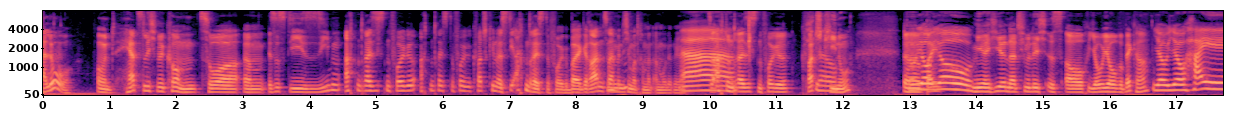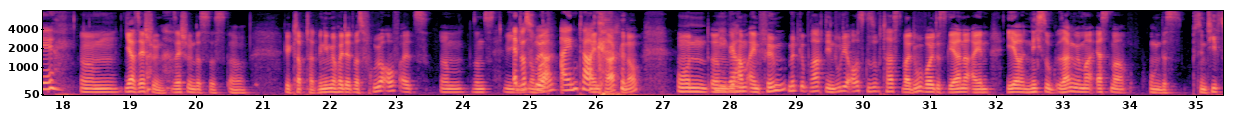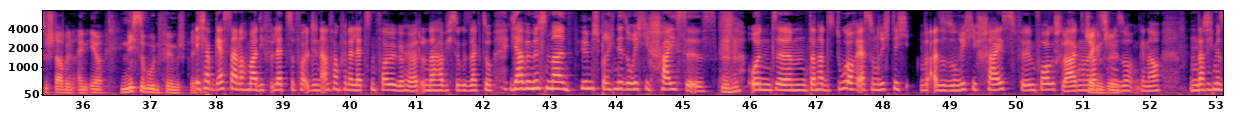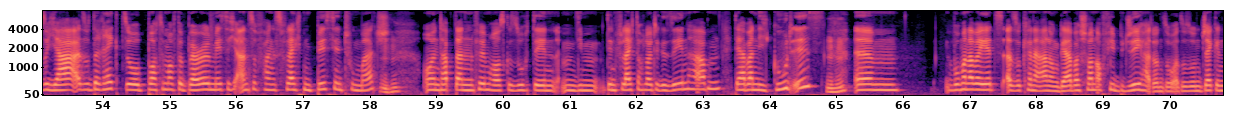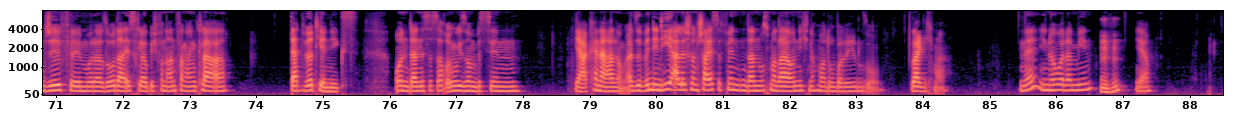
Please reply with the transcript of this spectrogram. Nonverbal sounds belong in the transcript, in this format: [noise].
Hallo und herzlich willkommen zur, ähm, ist es die 7, 38. Folge, 38. Folge Quatschkino? Es ist die 38. Folge. Bei geraden Zahlen bin ich immer dran mit anmoderieren. Ah. Zur 38. Folge Quatschkino. Äh, Yo, yo, bei yo. Mir hier natürlich ist auch Yo, yo, Rebecca. Yo, yo, hi. Ähm, ja, sehr schön. Sehr schön, dass das äh, geklappt hat. Wir nehmen ja heute etwas früher auf als ähm, sonst wie Etwas normal. früher. Ein Tag. Ein Tag, genau. [laughs] Und ähm, wir haben einen Film mitgebracht, den du dir ausgesucht hast, weil du wolltest gerne einen eher nicht so, sagen wir mal, erstmal, um das bisschen tief zu stapeln, einen eher nicht so guten Film besprechen. Ich habe gestern noch mal die letzte den Anfang von der letzten Folge gehört und da habe ich so gesagt so, ja, wir müssen mal einen Film sprechen, der so richtig scheiße ist. Mhm. Und ähm, dann hattest du auch erst so einen richtig, also so einen richtig scheiß Film vorgeschlagen und dann Jack dachte ich Jill. mir so, genau. Und dann dachte ich mir so, ja, also direkt so Bottom of the Barrel mäßig anzufangen ist vielleicht ein bisschen too much. Mhm. Und habe dann einen Film rausgesucht, den, die, den vielleicht auch Leute gesehen haben, der aber nicht gut ist. Mhm. Ähm, wo man aber jetzt, also keine Ahnung, der aber schon auch viel Budget hat und so. Also so ein Jack and Jill Film oder so, da ist, glaube ich, von Anfang an klar, das wird hier nix. Und dann ist es auch irgendwie so ein bisschen, ja, keine Ahnung. Also wenn den eh alle schon scheiße finden, dann muss man da auch nicht nochmal drüber reden, so. Sag ich mal. Ne? You know what I mean? Mhm. Ja.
